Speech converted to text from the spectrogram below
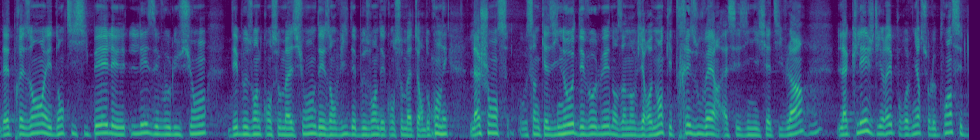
d'être présent et d'anticiper les, les, évolutions des besoins de consommation, des envies, des besoins des consommateurs. Donc on est la chance au sein de Casino d'évoluer dans un environnement qui est très ouvert à ces initiatives-là. Mhm. La clé, je dirais, pour revenir sur le point, c'est de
